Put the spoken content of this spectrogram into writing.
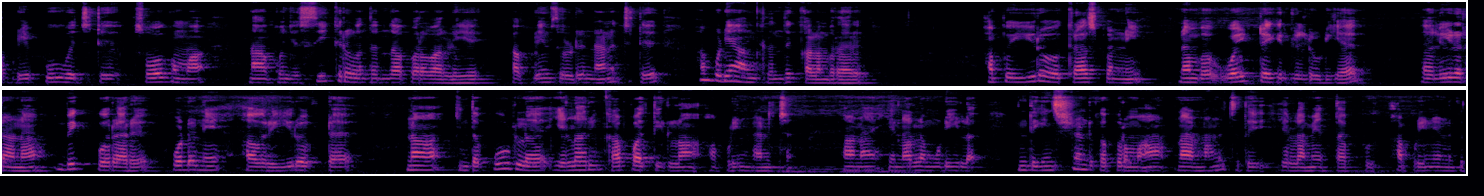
அப்படியே பூ வச்சுட்டு சோகமாக நான் கொஞ்சம் சீக்கிரம் வந்திருந்தா பரவாயில்லையே அப்படின்னு சொல்லிட்டு நினச்சிட்டு அப்படியே அங்கேருந்து கிளம்புறாரு. அப்போ ஹீரோவை கிராஸ் பண்ணி நம்ம ஒயிட் டைகர் கில்டுடைய லீடரான பிக் போகிறாரு உடனே அவர் ஹீரோக்கிட்ட நான் இந்த போரில் எல்லாரையும் காப்பாற்றிடலாம் அப்படின்னு நினச்சேன். ஆனால் என்னால் முடியல. இந்த இன்சிடெண்ட்டுக்கு அப்புறமா நான் நினச்சது எல்லாமே தப்பு அப்படின்னு எனக்கு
